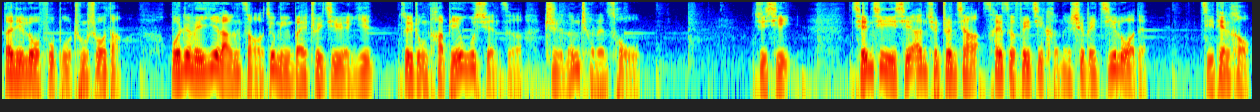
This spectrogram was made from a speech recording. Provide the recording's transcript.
丹尼洛夫补充说道：“我认为伊朗早就明白坠机原因。”最终，他别无选择，只能承认错误。据悉，前期一些安全专家猜测飞机可能是被击落的。几天后，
